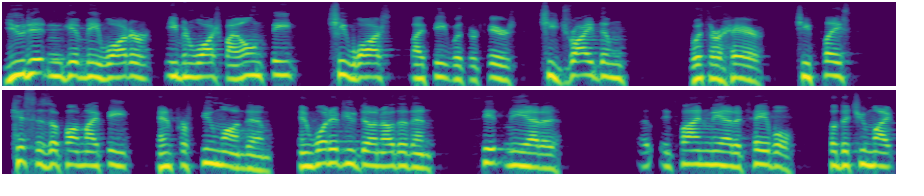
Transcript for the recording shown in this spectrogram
You didn't give me water, even wash my own feet. She washed my feet with her tears. She dried them with her hair. She placed kisses upon my feet and perfume on them. And what have you done other than sit me at a, uh, incline me at a table so that you might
